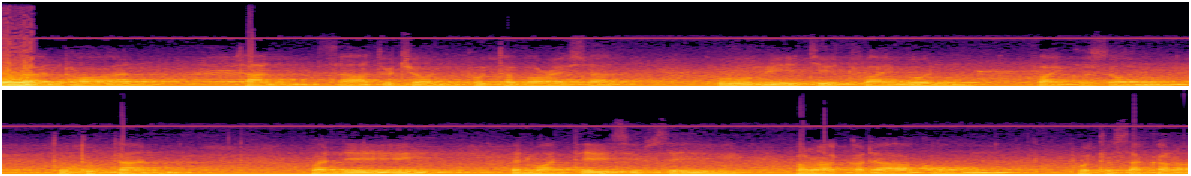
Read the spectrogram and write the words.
เจริญพร ท่านสาธุชนพุทธบริษัท ผู้มีจิตฝ่ายบุญ ฝ่ายกุศล ทุกๆทท่าน วันนี้เป็นวันที่ 14 กรกฎาคม พุทธศักร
